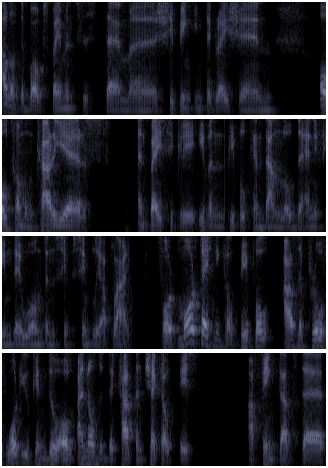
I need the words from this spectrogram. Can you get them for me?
uh, out of the box payment system, uh, shipping integration, all common carriers, and basically even people can download the any theme they want and sim- simply apply. For more technical people as a proof what you can do i know that the cart and checkout is i think that's the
